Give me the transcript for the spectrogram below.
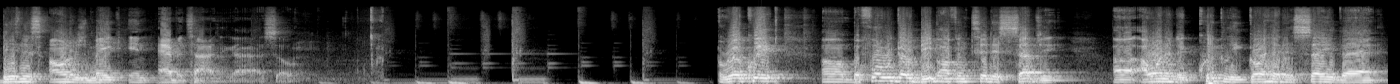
business owners make in advertising, guys. So, real quick, um, before we go deep off into this subject, uh, I wanted to quickly go ahead and say that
